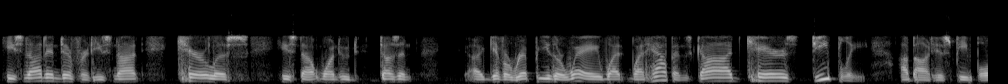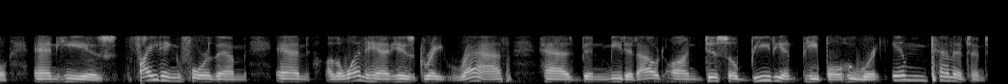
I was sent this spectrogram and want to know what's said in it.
He's not indifferent. He's not careless. He's not one who doesn't uh, give a rip either way what what happens. God cares deeply about his people, and he is fighting for them. And on the one hand, his great wrath has been meted out on disobedient people who were impenitent,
